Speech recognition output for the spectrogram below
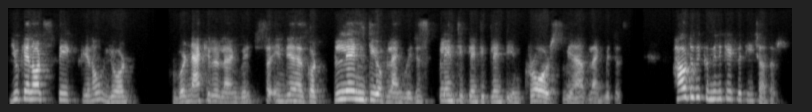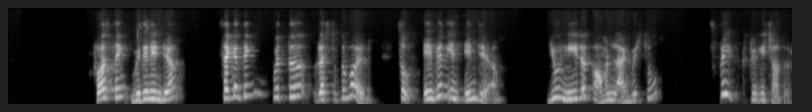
you cannot speak you know your vernacular language. So india has got plenty of languages plenty plenty plenty. In crores we have languages. How do we communicate with each other? First thing within india. Second thing with the rest of the world. So even in india you need a common language to speak to each other.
